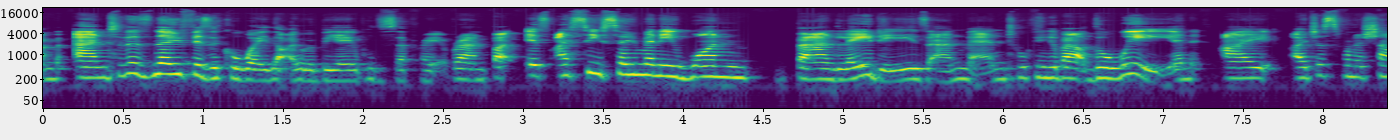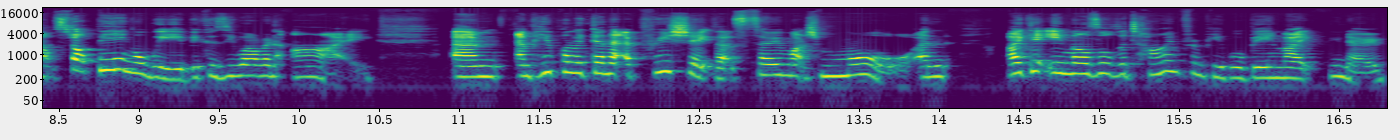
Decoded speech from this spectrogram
am. And so there's no physical way that I would be able to separate a brand. But it's I see so many one band ladies and men talking about the we, and I I just want to shout, stop being a we because you are an I. Um, and people are going to appreciate that so much more. And I get emails all the time from people being like, you know,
